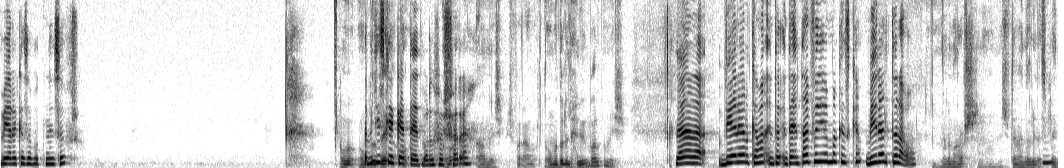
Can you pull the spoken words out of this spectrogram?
فياريال كسبوا 2-0 هو دول- كده كانت تالت برضه مش فارقة؟ آه ماشي مش فارقة برضه. هما دول الحلوين برضه ماشي. لا لا لا فياريال كمان. انت انت انت عارف فياريال مركز كام؟ فياريال طلعوا. أنا ما أعرفش مش متابع الدوري الإسباني.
